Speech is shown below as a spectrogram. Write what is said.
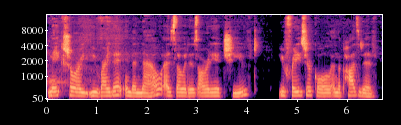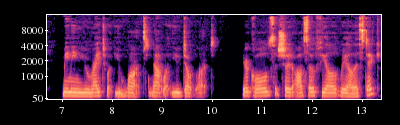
Make sure you write it in the now as though it is already achieved you phrase your goal in the positive, meaning you write what you want, not what you don't want. Your goals should also feel realistic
